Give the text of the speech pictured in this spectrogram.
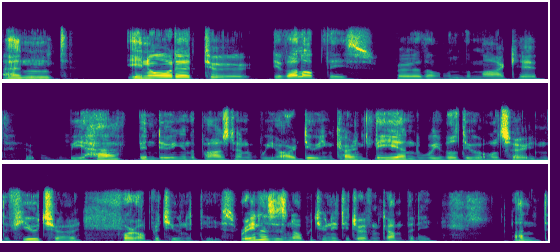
And in order to develop this further on the market. We have been doing in the past, and we are doing currently, and we will do also in the future for opportunities. Rhenus is an opportunity-driven company, and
